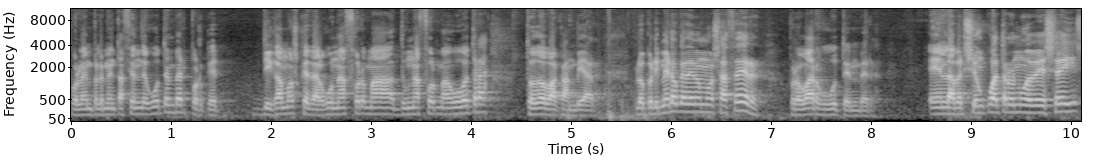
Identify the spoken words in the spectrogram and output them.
por la implementación de Gutenberg porque digamos que de alguna forma, de una forma u otra, todo va a cambiar. Lo primero que debemos hacer, probar Gutenberg. En la versión 4.9.6,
